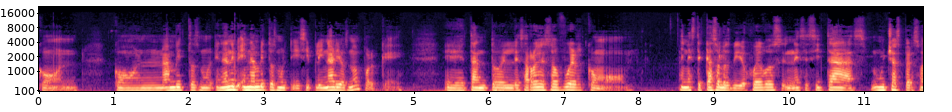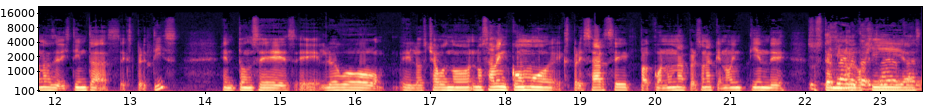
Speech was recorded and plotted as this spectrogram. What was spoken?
con, con ámbitos en, en ámbitos multidisciplinarios, ¿no? Porque eh, tanto el desarrollo de software como en este caso los videojuegos necesitas muchas personas de distintas expertise. Entonces eh, luego eh, los chavos no, no, saben cómo expresarse con una persona que no entiende sus terminologías.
